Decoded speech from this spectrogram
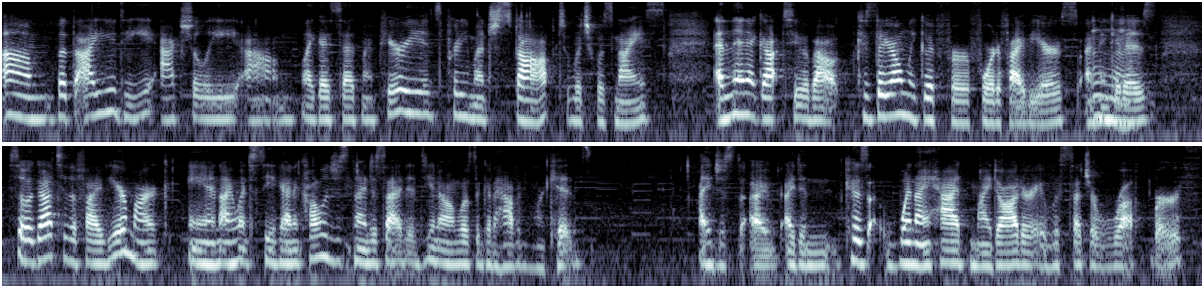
Um, but the IUD actually, um, like I said, my periods pretty much stopped, which was nice. And then it got to about because they're only good for four to five years, I think it Mhm. is. So it got to the five year mark, and I went to see a gynecologist, and I decided, you know, I wasn't going to have any more kids. I just I, I didn't because when I had my daughter, it was such a rough birth.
